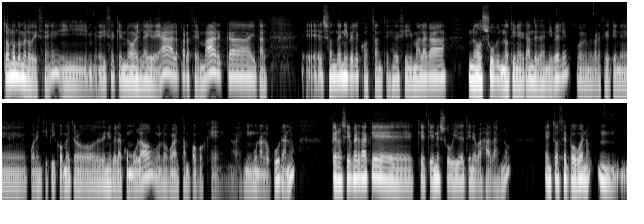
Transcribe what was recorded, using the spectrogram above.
Todo el mundo me lo dice, ¿eh? y me dice que no es la ideal para hacer marca y tal. Eh, son de niveles constantes. Es decir, Málaga no sube, no tiene grandes desniveles, porque me parece que tiene cuarenta y pico metros de desnivel acumulado, con lo cual tampoco es que no es ninguna locura, ¿no? Pero sí es verdad que, que tiene subida y tiene bajadas, ¿no? Entonces, pues bueno, mm,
